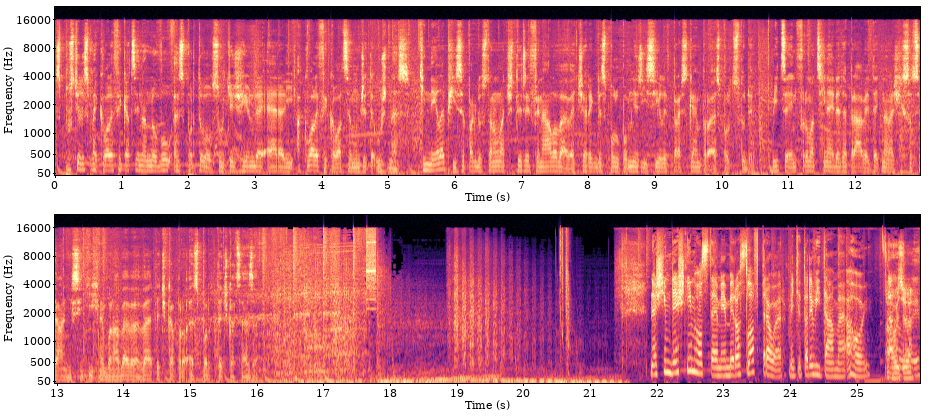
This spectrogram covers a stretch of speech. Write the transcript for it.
Spustili jsme kvalifikaci na novou e-sportovou soutěž Hyundai e-rally a kvalifikovat se můžete už dnes. Ti nejlepší se pak dostanou na čtyři finálové večery, kde spolu poměří síly v Pražském pro e-sport studiu. Více informací najdete právě teď na našich sociálních sítích nebo na www.proesport.cz. Naším dnešním hostem je Miroslav Trauer. My tě tady vítáme. Ahoj. Ahojte. Ahoj.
